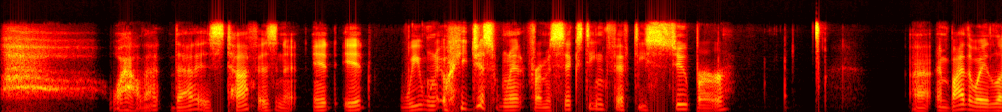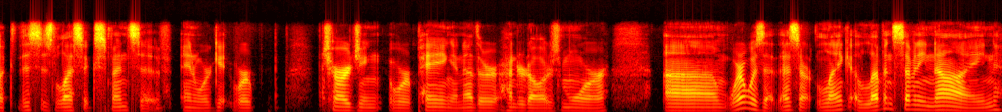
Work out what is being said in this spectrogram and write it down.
wow, that that is tough, isn't it? It it we we just went from a 1650 Super uh, and by the way, look, this is less expensive, and we're get we're charging we're paying another hundred dollars more. Um, where was that? That's our link 1179.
